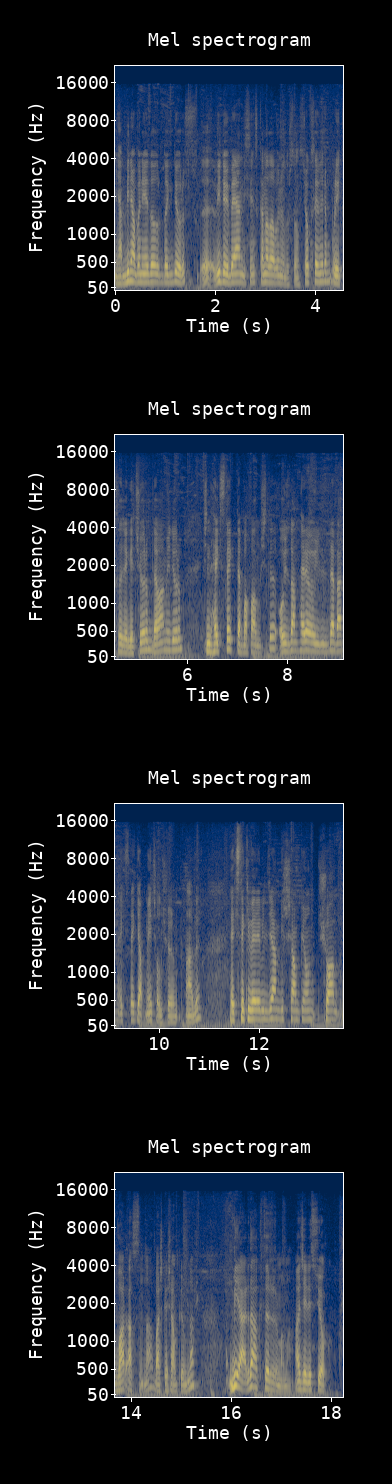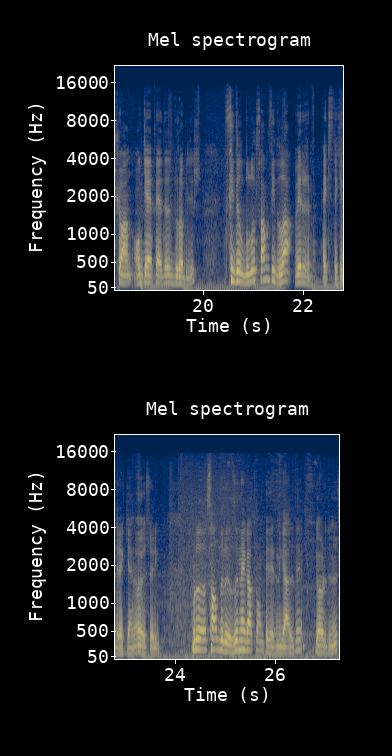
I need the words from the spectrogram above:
Yani 1000 aboneye doğru da gidiyoruz. Ee, videoyu beğendiyseniz kanala abone olursanız çok sevinirim. Burayı kısaca geçiyorum. Devam ediyorum. Şimdi Hextech de buff almıştı. O yüzden her öğünde ben Hextech yapmaya çalışıyorum abi. Hextech'i verebileceğim bir şampiyon şu an var aslında. Başka şampiyonlar. Bir yerde aktarırım ama. Acelesi yok. Şu an o GP'de de durabilir. Fiddle bulursam Fiddle'a veririm. Hextech'i direkt yani öyle söyleyeyim. Burada da saldırı hızı Negatron pelerini geldi. Gördünüz.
